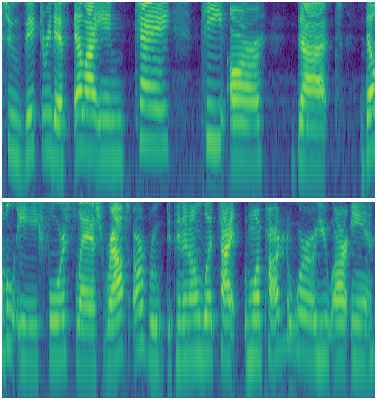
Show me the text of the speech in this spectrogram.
to victory. That's L I N K T R dot double E forward slash route or route, depending on what type, one part of the world you are in,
